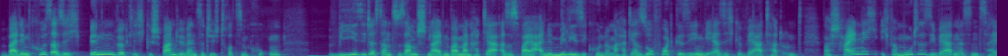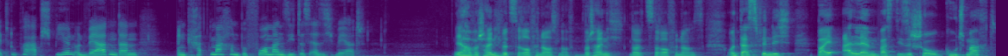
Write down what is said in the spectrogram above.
bei dem Kuss, also ich bin wirklich gespannt, wir werden es natürlich trotzdem gucken, wie sie das dann zusammenschneiden, weil man hat ja, also es war ja eine Millisekunde, man hat ja sofort gesehen, wie er sich gewehrt hat. Und wahrscheinlich, ich vermute, sie werden es in Zeitlupe abspielen und werden dann einen Cut machen, bevor man sieht, dass er sich wehrt. Ja, wahrscheinlich wird es darauf hinauslaufen. Wahrscheinlich läuft es darauf hinaus. Und das finde ich bei allem, was diese Show gut macht,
